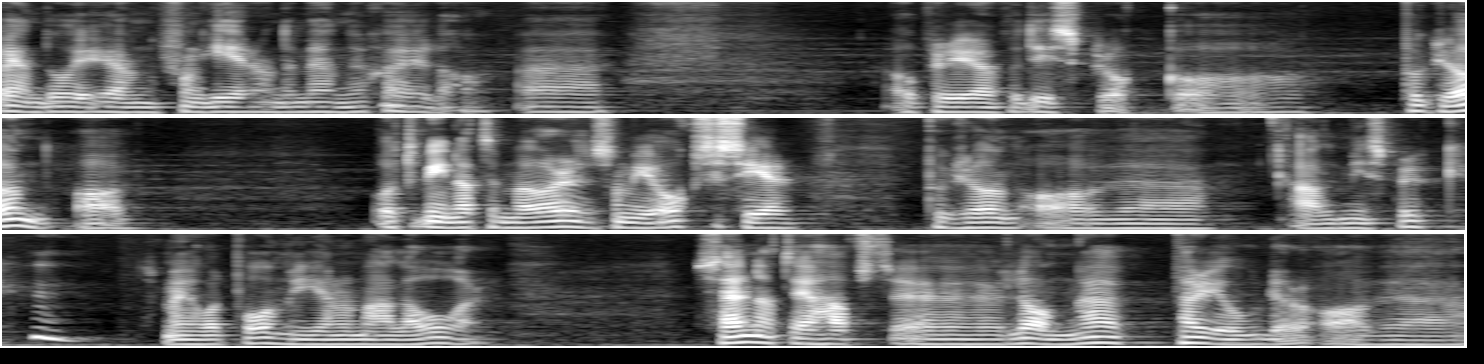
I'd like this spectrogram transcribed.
och ändå är en fungerande människa idag. Uh, opererad på diskbråck och på grund av och mina tumörer som jag också ser på grund av uh, all missbruk mm. som jag har hållit på med genom alla år. Sen att jag har haft eh, långa perioder av eh,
